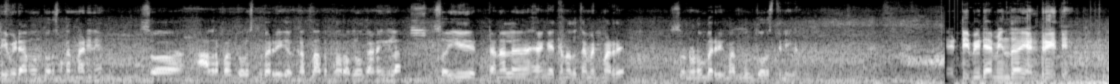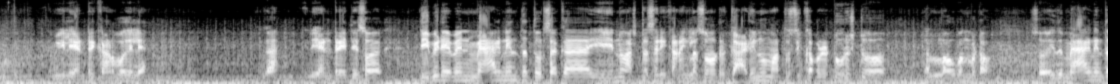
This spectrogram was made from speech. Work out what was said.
ಟಿ ವಿ ಡ್ಯಾಮ್ ಒಂದು ತೋರಿಸ್ಬೇಕಂತ ಮಾಡೀನಿ. ಸೊ ಆದ್ರಪ್ಪ ತೋರಿಸ್ತೀನಿ ಬರ್ರಿ, ಈಗ ಕತ್ಲಾತಪ್ಪ ಅಂದ್ರೆ ಅದೂ ಕಾಣಂಗಿಲ್ಲ. ಸೊ ಈ ಟನಲ್ ಹೆಂಗೈತೆ ಅನ್ನೋದು ಕಮೆಂಟ್ ಮಾಡಿರಿ. ಸೊ ನೋಡೋಣ ಬರ್ರಿ, ಈಗ ಮತ್ತೆ ಮುಂದೆ ತೋರಿಸ್ತೀನಿ ಈಗ. ಟಿ ಬಿ ಡ್ಯಾಮಿಂದ ಎಂಟ್ರಿ ಐತಿ. ನಿಮಗೆ ಇಲ್ಲಿ ಎಂಟ್ರಿ ಕಾಣ್ಬೋದು ಇಲ್ಲಿ. ಈಗ ಇದು ಎಂಟ್ರಿ ಐತಿ. ಸೊ ಟಿ ಬಿ ಡ್ಯಾಮಿನ ಮ್ಯಾಗ ನಿಂತು ತೋರ್ಸಕ ಏನೂ ಅಷ್ಟು ಸರಿ ಕಾಣಂಗಿಲ್ಲ. ಸೊ ನೋಡ್ರಿ, ಗಾಡಿನೂ ಮಾತ್ರ ಸಿಕ್ಕಾಪಟ್ಟೆ ಟೂರಿಸ್ಟು ಎಲ್ಲವೂ ಬಂದ್ಬಿಟ್ಟಾವ. ಸೊ ಇದು ಮ್ಯಾಗ ನಿಂತ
